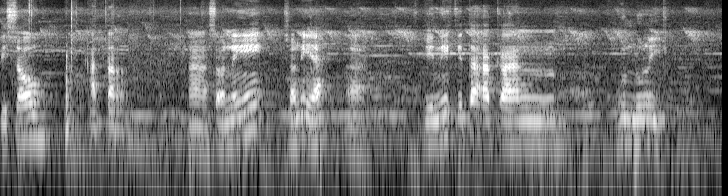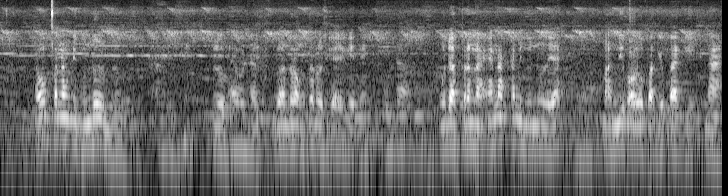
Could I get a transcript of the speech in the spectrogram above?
pisau cutter. Nah, Sony, Sony ya. Nah, ini kita akan gunduli. Kamu pernah digundul belum? Belum. Gondrong terus kayak gini. Udah Udah pernah enak kan digundul ya? Mandi kalau pagi-pagi. Nah,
